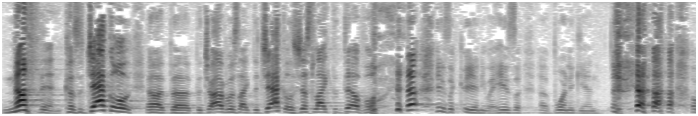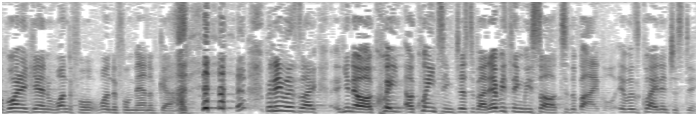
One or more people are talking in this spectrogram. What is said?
nothing. Because the jackal, uh, the, the driver was like, the jackal is just like the devil. he's a, anyway, he's a, a born again, a born again, wonderful, wonderful man of God. but he was like, you know, acquaint, acquainting just about everything we saw to the Bible. It was quite interesting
